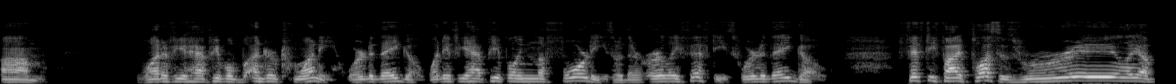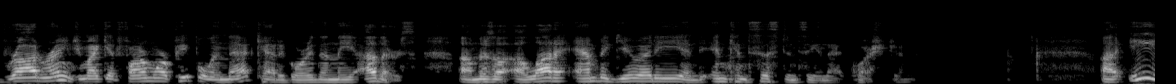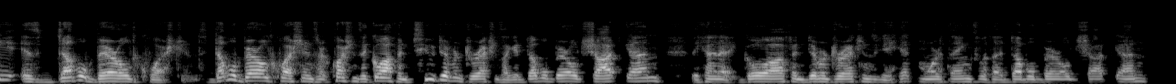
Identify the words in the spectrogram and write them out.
Um, what if you have people under 20? Where do they go? What if you have people in the 40s or their early 50s? Where do they go? 55 plus is really a broad range. You might get far more people in that category than the others. Um, there's a, a lot of ambiguity and inconsistency in that question. Uh, e is double-barreled questions. Double-barreled questions are questions that go off in two different directions, like a double-barreled shotgun. They kind of go off in different directions, and you hit more things with a double-barreled shotgun.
